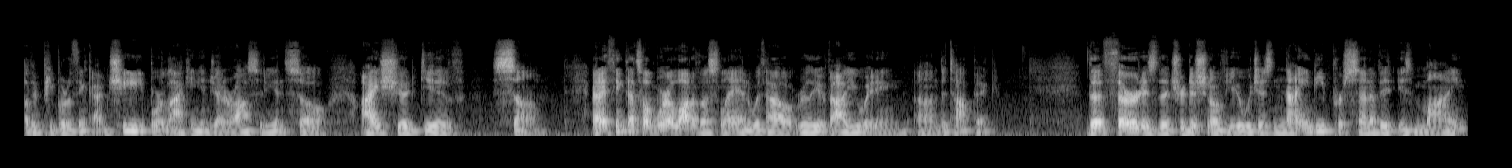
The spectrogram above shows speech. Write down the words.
other people to think I'm cheap or lacking in generosity, and so I should give some. And I think that's where a lot of us land without really evaluating um, the topic. The third is the traditional view, which is 90% of it is mine,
